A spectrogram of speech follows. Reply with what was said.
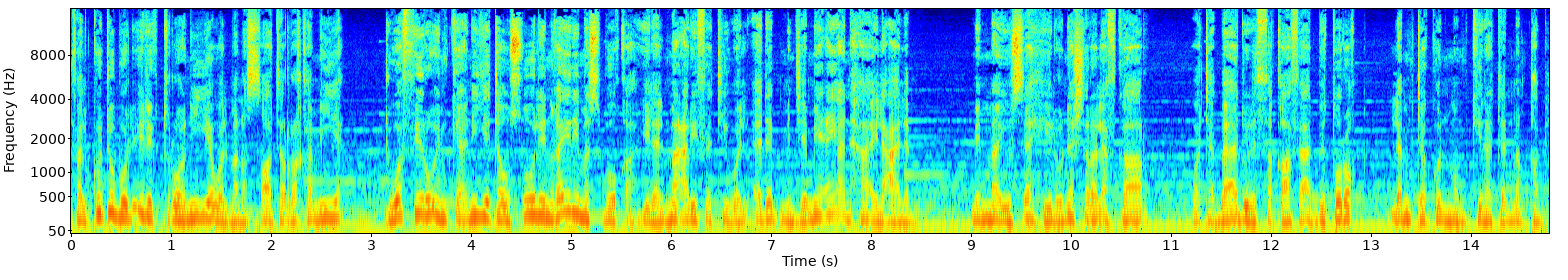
فالكتب الإلكترونية والمنصات الرقمية توفر إمكانية وصول غير مسبوقة إلى المعرفة والأدب من جميع أنحاء العالم مما يسهل نشر الأفكار وتبادل الثقافات بطرق لم تكن ممكنة من قبل.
